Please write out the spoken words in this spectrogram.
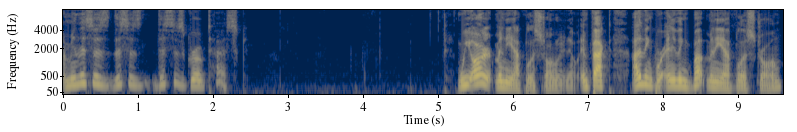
I mean, this is this is this is grotesque. We aren't Minneapolis strong right now. In fact, I think we're anything but Minneapolis strong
